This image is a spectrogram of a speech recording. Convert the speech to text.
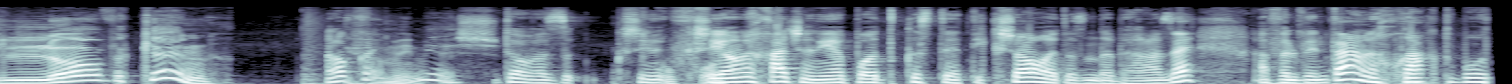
לא, וכן, אוקיי. לפעמים יש. טוב, אז כש. כשיום אחד שאני אהיה פודקאסט אה, תקשורת, אז נדבר על זה. אבל בינתיים אנחנו רק פוד-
